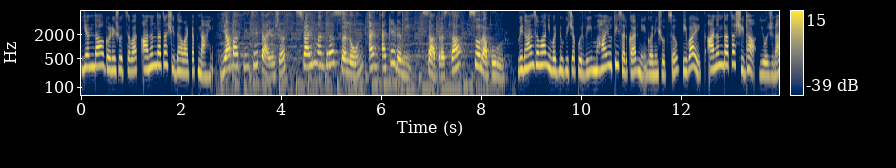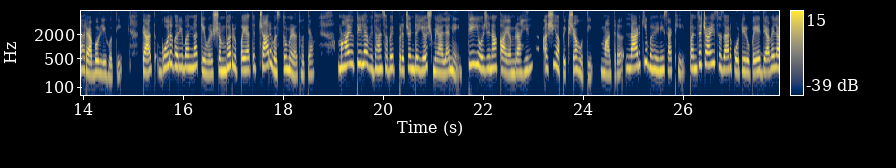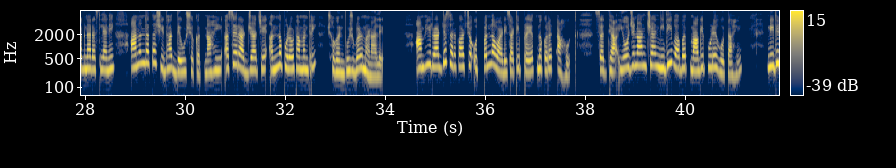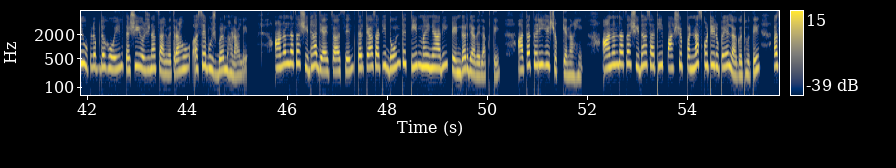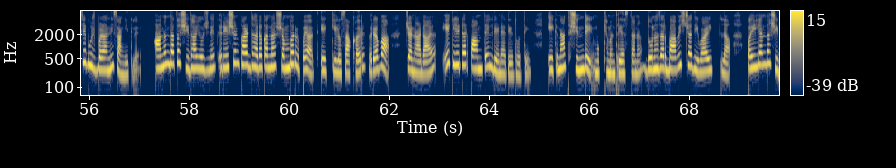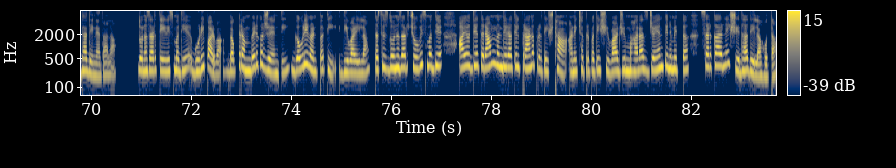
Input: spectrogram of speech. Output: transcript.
यंदा गणेशोत्सवात आनंदाचा शिधा वाटप नाही. या बातमीचे प्रायोजक Style Mantra salon and academy Saat Rasta Solapur. विधानसभा निवडणुकीच्या पूर्वी महायुती सरकारने गणेशोत्सव दिवाळीत आनंदाचा शिधा योजना राबवली होती. त्यात गोरगरिबांना केवळ शंभर रुपयात चार वस्तू मिळत होत्या. महायुतीला विधानसभेत प्रचंड यश मिळाल्याने ती योजना कायम राहील अशी अपेक्षा होती. मात्र लाडकी बहिणीसाठी पंचेचाळीस हजार कोटी रुपये द्यावे लागणार असल्याने आनंदाचा शिधा देऊ शकत नाही असे राज्याचे अन्न पुरवठा मंत्री छगन भुजबळ म्हणाले. आम्ही राज्य सरकारच्या उत्पन्न वाढीसाठी प्रयत्न करत आहोत. सध्या योजनांच्या निधीबाबत मागेपुढे होत आहे. निधी उपलब्ध होईल तशी योजना चालवत राहू असे भुजबळ म्हणाले. आनंदाचा शिधा द्यायचा असेल तर त्यासाठी दोन ते तीन महिन्याआधी टेंडर द्यावे लागते. आता तरी हे शक्य नाही. आनंदाचा शिधासाठी पाचशे पन्नास कोटी रुपये लागत होते असे भुजबळांनी सांगितले. आनंदाचा शिधा योजनेत रेशन कार्ड धारकांना शंभर रुपयात एक किलो साखर रवा चना डाळ एक लिटर पाम तेल देण्यात येत होते. एकनाथ शिंदे मुख्यमंत्री असताना दोन हजार बावीसच्या दिवाळीला पहिल्यांदा शिधा देण्यात आला. दोन हजार तेवीसमध्ये गुढीपाडवा डॉक्टर आंबेडकर जयंती गौरी गणपती दिवाळीला तसेच दोन हजार चोवीसमध्ये अयोध्येत राम मंदिरातील प्राणप्रतिष्ठा आणि छत्रपती शिवाजी महाराज जयंतीनिमित्त सरकारने शिधा दिला होता.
